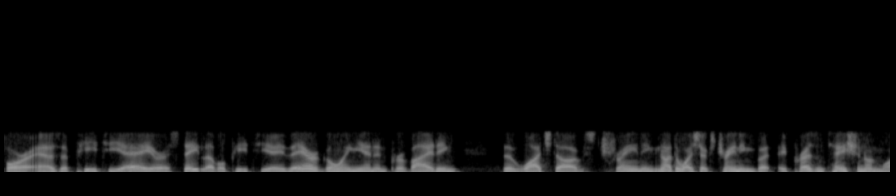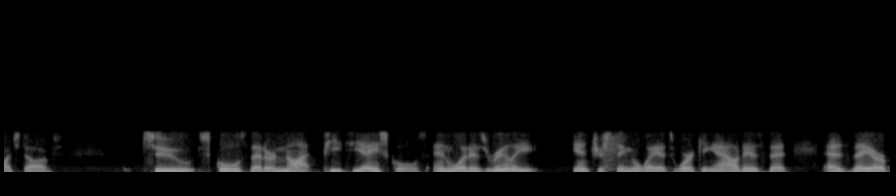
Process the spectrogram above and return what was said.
far as a PTA or a state level PTA. They are going in and providing the Watchdogs training, not the Watchdogs training, but a presentation on Watchdogs to schools that are not PTA schools. And what is really interesting the way it's working out is that as they are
